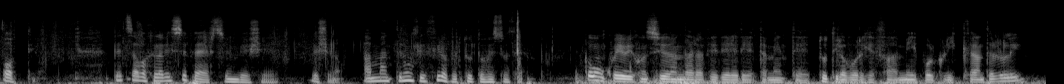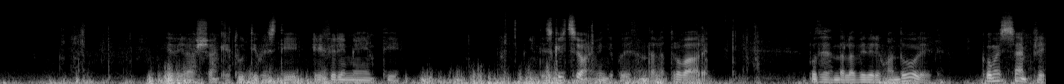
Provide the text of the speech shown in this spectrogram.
Ottimo. Pensavo che l'avesse perso invece, invece no. Ha mantenuto il filo per tutto questo tempo. Comunque io vi consiglio di andare a vedere direttamente tutti i lavori che fa Maple Creek Canterley io vi lascio anche tutti questi riferimenti in descrizione quindi potete andarla a trovare potete andarla a vedere quando volete. Come sempre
